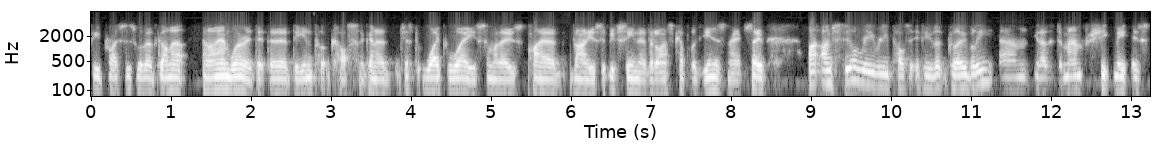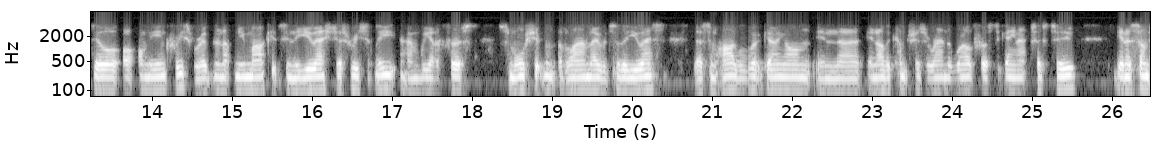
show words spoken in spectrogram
Feed prices will have gone up, and I am worried that the the input costs are going to just wipe away some of those higher values that we've seen over the last couple of years now. So. I'm still really, really positive. If you look globally, um, you know, the demand for sheep meat is still on the increase. We're opening up new markets in the US just recently, and we had a first small shipment of lamb over to the US. There's some hard work going on in uh, in other countries around the world for us to gain access to. You know, so I'm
